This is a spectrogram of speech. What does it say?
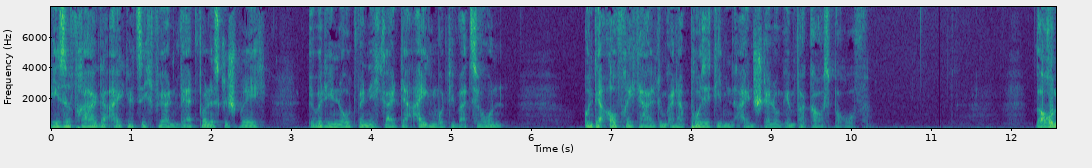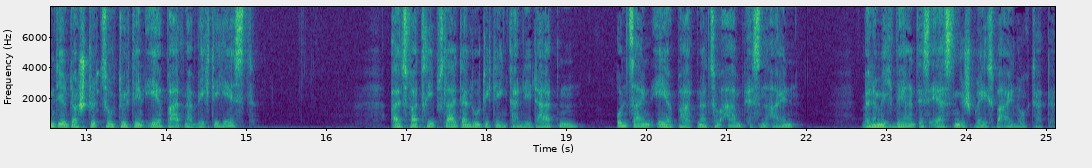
Diese Frage eignet sich für ein wertvolles Gespräch über die Notwendigkeit der Eigenmotivation und der Aufrechterhaltung einer positiven Einstellung im Verkaufsberuf. Warum die Unterstützung durch den Ehepartner wichtig ist? Als Vertriebsleiter lud ich den Kandidaten und seinen Ehepartner zum Abendessen ein, wenn er mich während des ersten Gesprächs beeindruckt hatte.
